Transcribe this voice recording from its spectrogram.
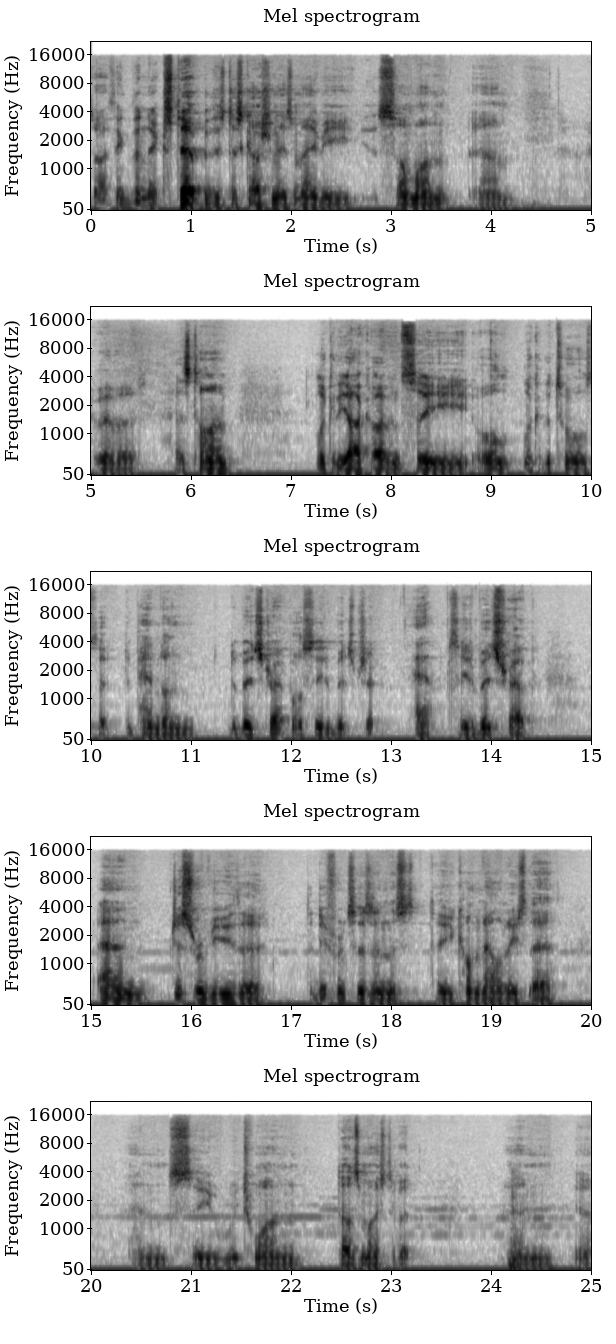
So I think the next step with this discussion is maybe someone, um, whoever has time, look at the archive and see, or look at the tools that depend on debootstrap or cdebootstrap, ah, cdebootstrap, and just review the, the differences and the, the commonalities there and see which one does most of it. Mm. And yeah.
